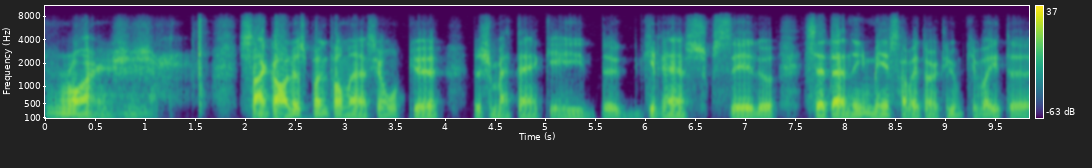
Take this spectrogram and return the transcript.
Ouais c'est encore là, c'est pas une formation que je m'attends qu'il y ait de grands succès là, cette année, mais ça va être un club qui va être euh,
